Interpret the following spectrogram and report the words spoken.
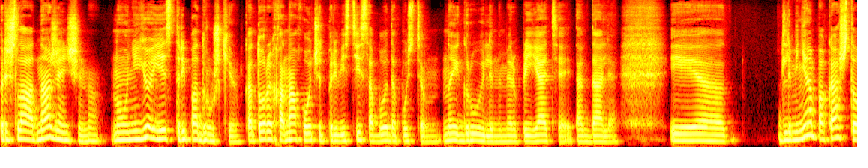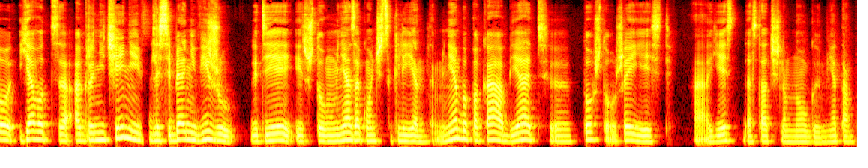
пришла одна женщина, но у нее есть три подружки, которых она хочет привести с собой, допустим, на игру или на мероприятие и так далее. И для меня пока что я вот ограничений для себя не вижу, где и что у меня закончатся клиенты. Мне бы пока объять э, то, что уже есть. А есть достаточно много. И мне там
